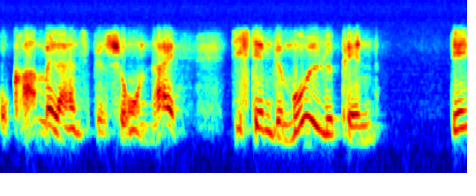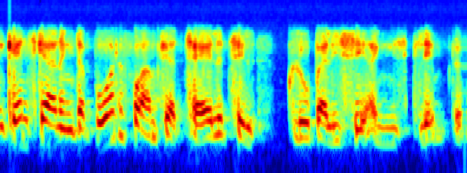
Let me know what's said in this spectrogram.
program eller hans person. Nej, de stemte mod Le Pen. Det er en kendskærning, der burde få ham til at tale til globaliseringens glemte,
